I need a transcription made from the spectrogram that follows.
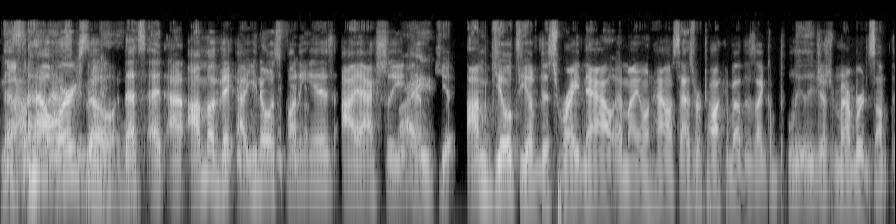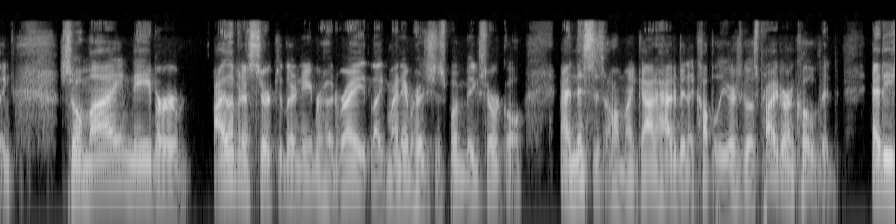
That's I'm not how not it works, though. anymore. That's I, I- I'm a vic- you know what's funny is I actually am Right? gui- I'm guilty of this right now in my own house. As we're talking about this, I completely just remembered something. So my neighbor, I live in a circular neighborhood, right? Like my neighborhood's just one big circle, and this is oh my god, it had to been a couple of years ago. It's probably during COVID. Eddie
